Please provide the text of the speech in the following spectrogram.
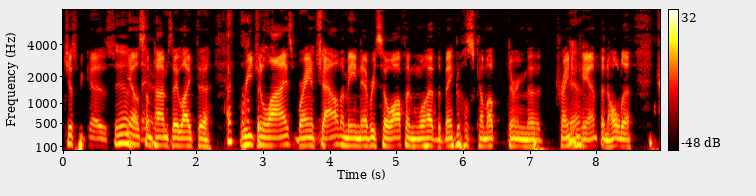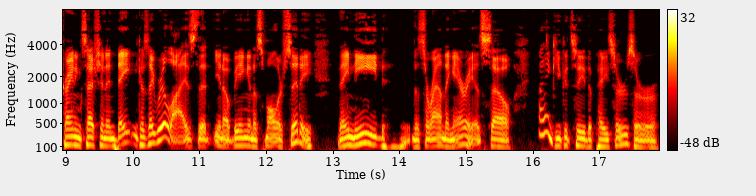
just because, Yeah. you know, sometimes they like to I thought regionalize, branch out. I mean, every so often we'll have the Bengals come up during the training Yeah. camp and hold a training session in Dayton because they realize that, you know, being in a smaller city, they need the surrounding areas. So I think you could see the Pacers or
